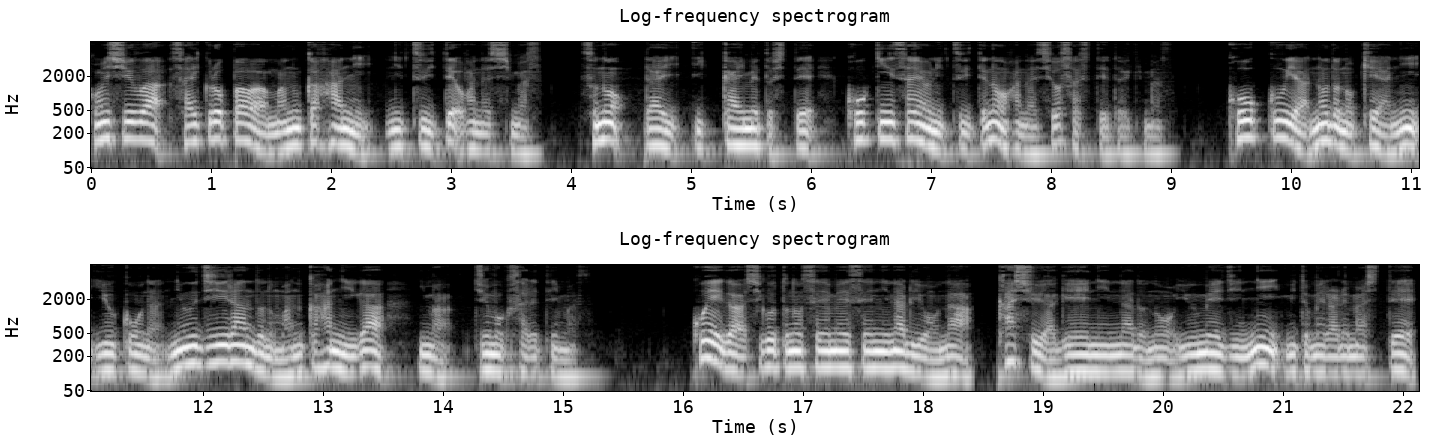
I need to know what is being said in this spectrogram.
今週はサイクロパワーマヌカハニーについてお話しします。その第1回目として、抗菌作用についてのお話をさせていただきます。口腔や喉のケアに有効なニュージーランドのマヌカハニーが今注目されています。声が仕事の生命線になるような歌手や芸人などの有名人に認められまして、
